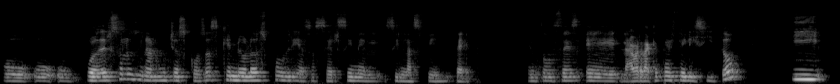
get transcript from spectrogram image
o, o, poder solucionar muchas cosas que no las podrías hacer sin, el, sin las fintech. Entonces, eh, la verdad que te felicito. Y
